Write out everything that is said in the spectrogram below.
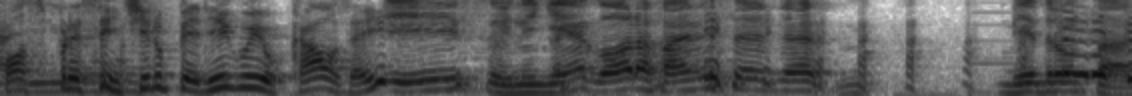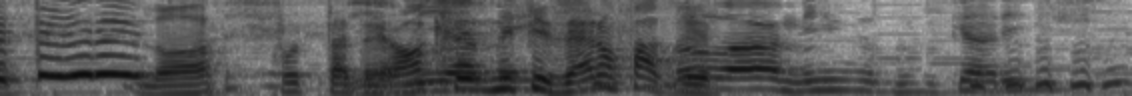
Posso pressentir o perigo e o caos, é isso? Isso, e ninguém agora vai me, me, me amedrontar. Nossa. Puta, Deus, olha o que vocês me fizeram fazer. voa, amigo do caríssimo.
